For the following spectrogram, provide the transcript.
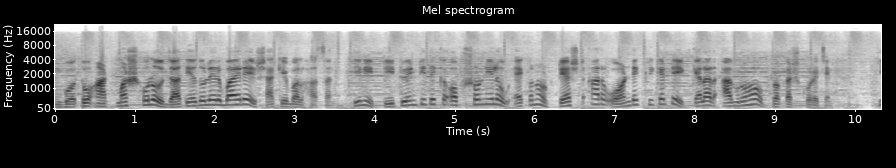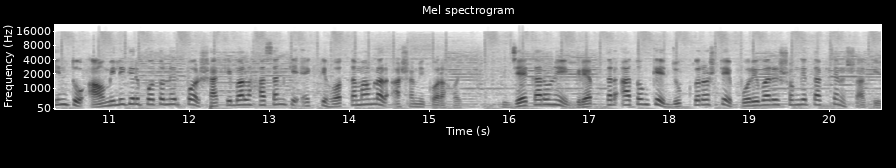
গত আট মাস হলো জাতীয় দলের বাইরে সাকিব আল হাসান। তিনি টি টোয়েন্টি থেকে অবসর নিলেও এখনও টেস্ট আর ওয়ানডে ক্রিকেটে খেলার আগ্রহ প্রকাশ করেছেন। কিন্তু আওয়ামী লীগের পতনের পর সাকিব আল হাসানকে একটি হত্যা মামলার আসামি করা হয়। যে কারণে গ্রেপ্তার আতঙ্কে যুক্তরাষ্ট্রে পরিবারের সঙ্গে থাকছেন সাকিব।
